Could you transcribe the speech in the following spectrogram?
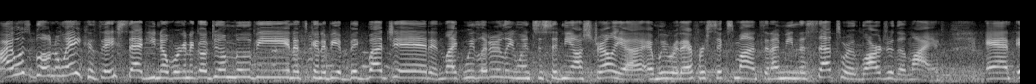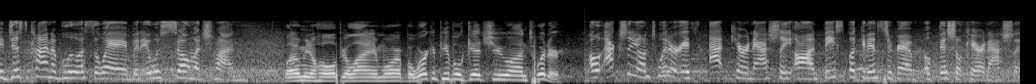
I was blown away because they said, you know, we're gonna go do a movie and it's gonna be a big budget and like we literally went to Sydney, Australia, and we were there for six months, and I mean the sets were larger than life, and it just kind of blew us away. But it was so much fun. Well, I don't mean to hold up your line anymore, but where can people get you on Twitter? Oh, actually, on Twitter it's at Karan Ashley. On Facebook and Instagram, official Karan Ashley.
